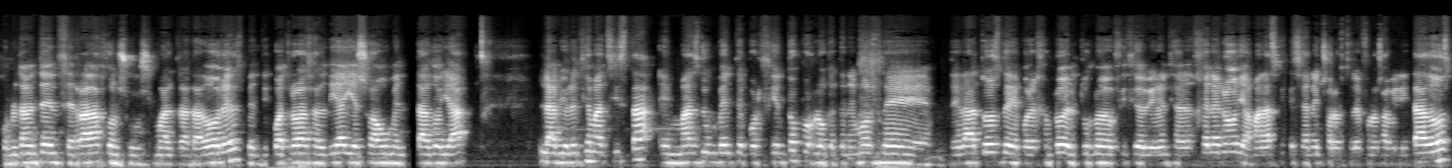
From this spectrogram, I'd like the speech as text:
completamente encerradas con sus maltratadores 24 horas al día y eso ha aumentado ya la violencia machista en más de un 20% por lo que tenemos de, datos de, por ejemplo, del turno de oficio de violencia de género, llamadas que se han hecho a los teléfonos habilitados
